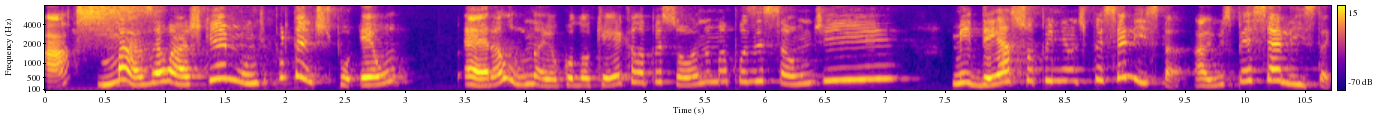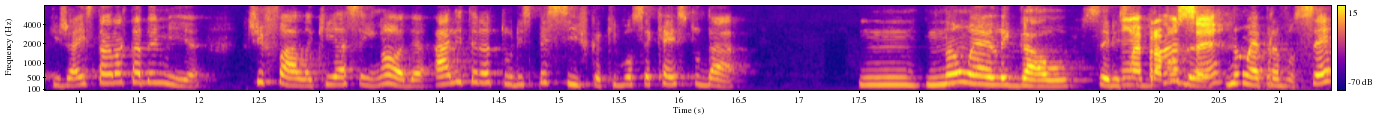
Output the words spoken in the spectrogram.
Mas. Mas eu acho que é muito importante, tipo, eu era aluna, eu coloquei aquela pessoa numa posição de me dê a sua opinião de especialista. Aí o especialista que já está na academia te fala que assim, olha, a literatura específica que você quer estudar hum, não é legal ser Não é pra estudada, você? não é para você,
